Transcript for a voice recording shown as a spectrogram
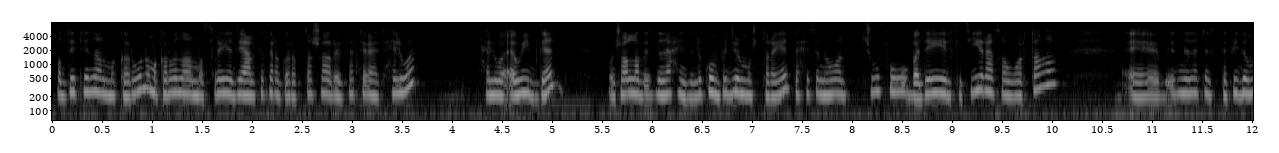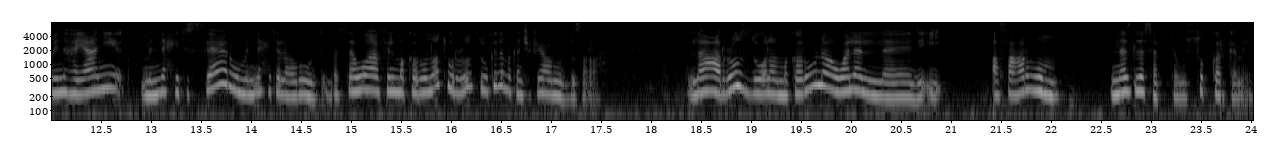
فضيت هنا المكرونة. المكرونة المصرية دي على فكرة جربتها شهر اللي فات طلعت حلوة. حلوة قوي بجد. وإن شاء الله بإذن الله هنزل لكم فيديو المشتريات بحيث إن هو تشوفوا بدايل كتيرة صورتها. بإذن الله تستفيدوا منها يعني من ناحية السعر ومن ناحية العروض. بس هو في المكرونات والرز وكده ما كانش فيه عروض بصراحة. لا على الرز ولا المكرونة ولا الدقيق. أسعارهم نازلة ثابتة والسكر كمان.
